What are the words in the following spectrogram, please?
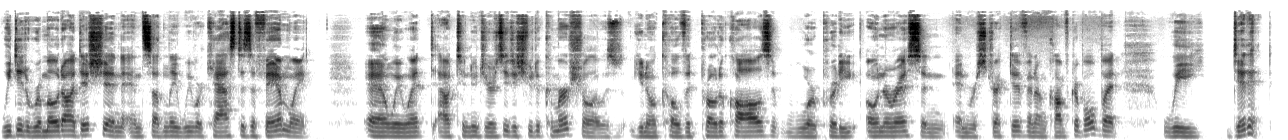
we did a remote audition, and suddenly we were cast as a family. And we went out to New Jersey to shoot a commercial. It was, you know, COVID protocols were pretty onerous and, and restrictive and uncomfortable, but we did it.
